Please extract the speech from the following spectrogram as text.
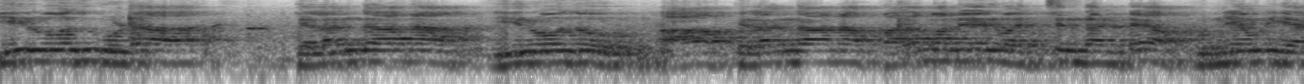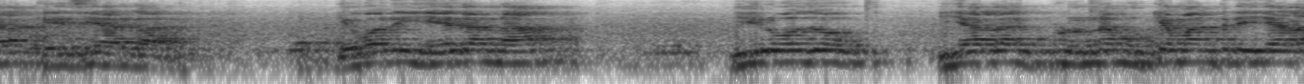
ఈరోజు కూడా తెలంగాణ ఈ రోజు ఆ తెలంగాణ పదం అనేది వచ్చిందంటే ఆ పుణ్యం ఇలా కేసీఆర్ గారు. ఎవరు ఏదన్నా ఈరోజు ఇవాళ ఇప్పుడున్న ముఖ్యమంత్రి ఇవాళ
